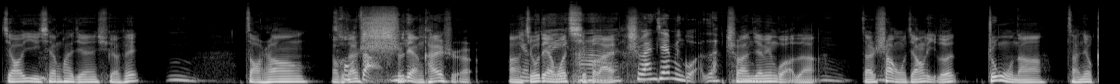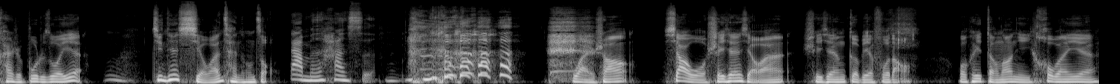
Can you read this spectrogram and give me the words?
交一千块钱学费。嗯，早上要不咱十点开始啊，九点我起不来。吃完煎饼果子，吃完煎饼果子，嗯，咱上午讲理论，中午呢咱就开始布置作业。嗯，今天写完才能走。大门焊死。嗯，晚上、下午谁先写完，谁先个别辅导。我可以等到你后半夜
